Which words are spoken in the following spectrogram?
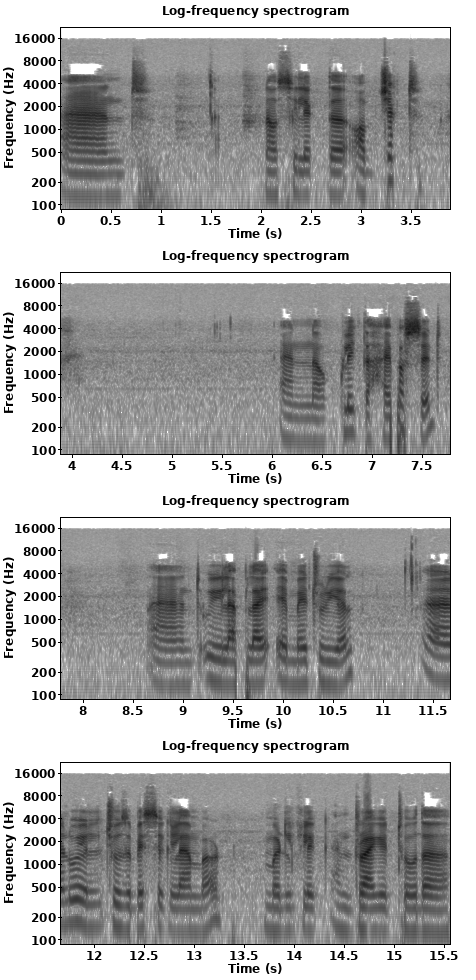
and now select the object. And now click the Hypershade and we will apply a material and we will choose a basic Lambert middle click and drag it to the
